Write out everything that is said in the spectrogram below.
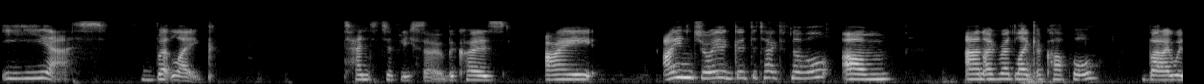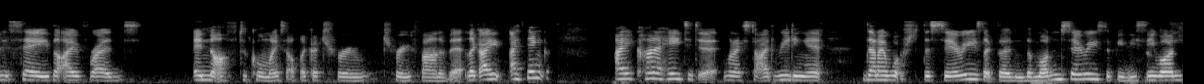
yes, but like tentatively so because I I enjoy a good detective novel. Um, and I've read like a couple, but I wouldn't say that I've read enough to call myself like a true true fan of it. Like I I think I kind of hated it when I started reading it. Then I watched the series, like the the modern series, the BBC one,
